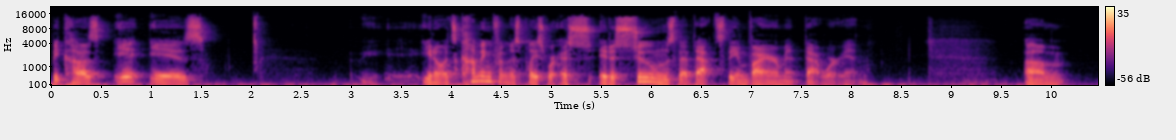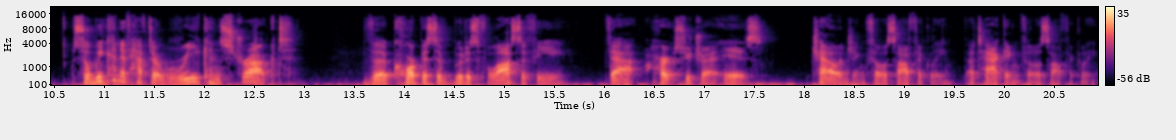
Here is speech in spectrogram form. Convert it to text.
because it is, you know, it's coming from this place where it assumes that that's the environment that we're in. Um, so we kind of have to reconstruct the corpus of Buddhist philosophy that Heart Sutra is challenging philosophically, attacking philosophically.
